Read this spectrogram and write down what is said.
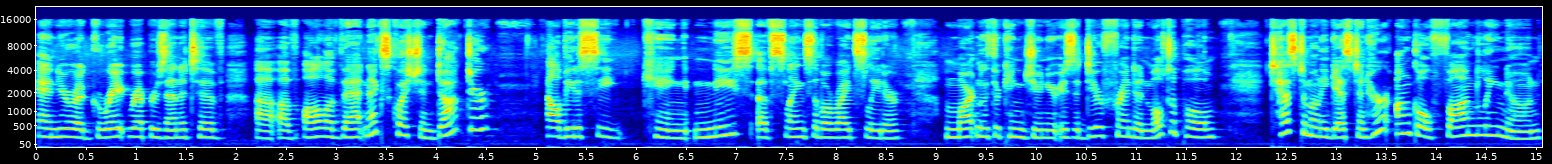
and you're a great representative uh, of all of that. Next question, Doctor Alveda C. King, niece of slain civil rights leader Martin Luther King Jr., is a dear friend and multiple testimony guest, and her uncle, fondly known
